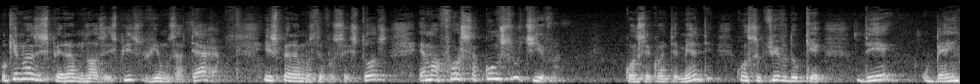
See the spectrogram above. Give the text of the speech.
O que nós esperamos, nós espíritos, vimos a Terra e esperamos de vocês todos, é uma força construtiva. Consequentemente, construtiva do quê? De o bem,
